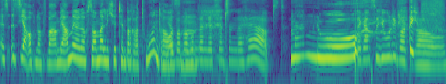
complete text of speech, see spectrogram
Es ist ja auch noch warm. Wir haben ja noch sommerliche Temperaturen Ja, draußen. aber warum denn jetzt denn schon der Herbst? Manu. Der ganze Juli war grau.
